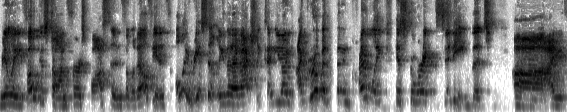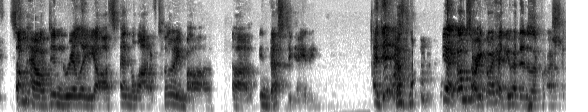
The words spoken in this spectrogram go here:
really focused on first Boston and Philadelphia. And it's only recently that I've actually, you know, I grew up in an incredibly historic city that uh, I somehow didn't really uh, spend a lot of time uh, uh investigating. I did have one Yeah, I'm sorry. Go ahead. You had another question.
